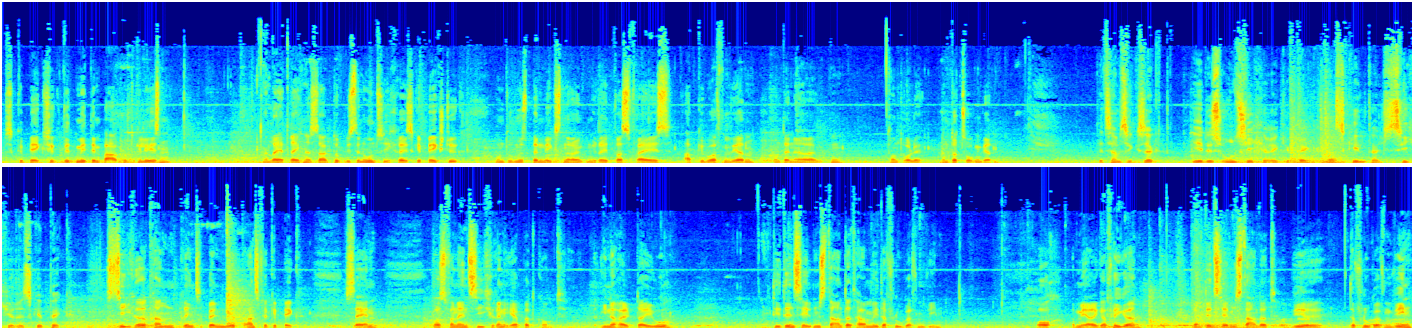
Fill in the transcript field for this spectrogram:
das Gepäckstück wird mit dem Barcode gelesen. Ein Leitrechner sagt, du bist ein unsicheres Gepäckstück und du musst beim nächsten Röntgengerät, was frei ist, abgeworfen werden und einer Röntgenkontrolle unterzogen werden. Jetzt haben Sie gesagt, jedes unsichere Gepäck. Was gilt als sicheres Gepäck? Sicher kann prinzipiell nur Transfergepäck sein, was von einem sicheren Airport kommt. Innerhalb der EU die denselben Standard haben wie der Flughafen Wien. Auch Amerika-Flieger haben denselben Standard wie der Flughafen Wien.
